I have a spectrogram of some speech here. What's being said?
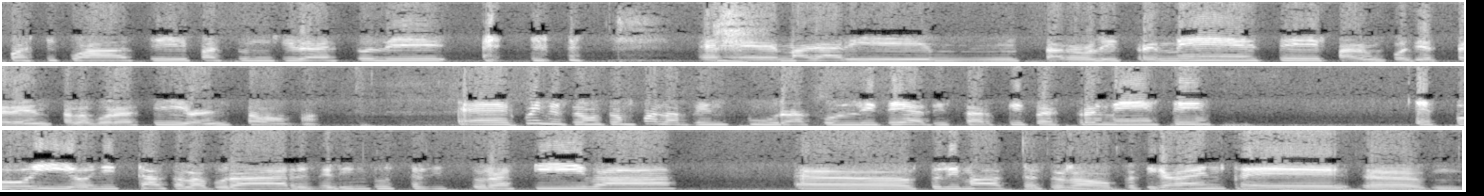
Quasi quasi faccio un giretto lì. E magari mh, mm, starò lì tre mesi fare un po' di esperienza lavorativa insomma. E quindi sono venuta un po' all'avventura con l'idea di star qui per tre mesi e poi ho iniziato a lavorare nell'industria ristorativa Uh, sono rimasta, sono praticamente uh,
